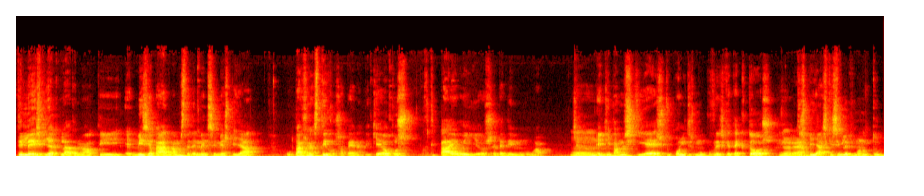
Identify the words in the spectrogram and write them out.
Τι λέει η σπηλιά του Πλάτωνα, ότι εμείς για παράδειγμα είμαστε δεμένοι σε μια σπηλιά που υπάρχει ένας τοίχος απέναντι και όπως χτυπάει ο ήλιος, ρε παιδί μου, α- και Μμμ. εκεί υπάρχουν σκιές του πολιτισμού που βρίσκεται εκτός Ωραία. της σπηλιάς και εσύ βλέπεις μόνο 2D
